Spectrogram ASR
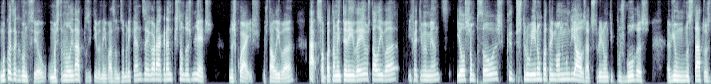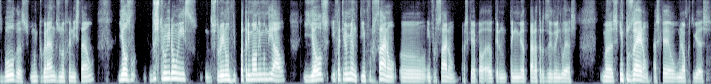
uma coisa que aconteceu, uma externalidade positiva da invasão dos americanos, é agora a grande questão das mulheres, nas quais os talibã, ah, só para também terem ideia, os talibã, efetivamente, eles são pessoas que destruíram património mundial, já destruíram tipo os budas, havia umas estátuas de budas muito grandes no Afeganistão, e eles destruíram isso, destruíram tipo, património mundial e eles efetivamente enforçaram, uh, enforçaram, acho que é o termo, tenho medo de estar a traduzir do inglês, mas impuseram, acho que é o melhor português.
